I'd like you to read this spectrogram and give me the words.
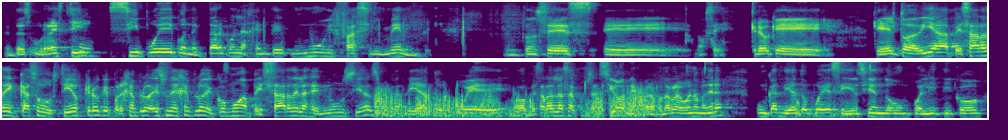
Entonces, Urresti sí. puede conectar con la gente muy fácilmente. Entonces, eh, no sé, creo que que él todavía, a pesar de casos Bustillos, creo que, por ejemplo, es un ejemplo de cómo, a pesar de las denuncias, un candidato puede, o a pesar de las acusaciones, para ponerlo de alguna manera, un candidato puede seguir siendo un político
